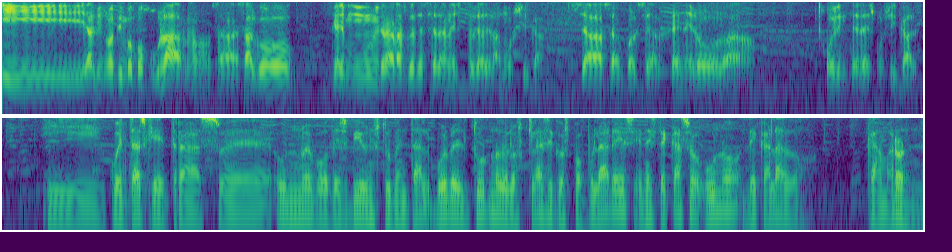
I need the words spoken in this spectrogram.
y al mismo tiempo popular, ¿no? O sea, es algo que muy raras veces se da en la historia de la música, sea, sea cual sea el género o, el interés musical. Y cuentas que tras eh, un nuevo desvío instrumental vuelve el turno de los clásicos populares, en este caso uno de calado, Camarón.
